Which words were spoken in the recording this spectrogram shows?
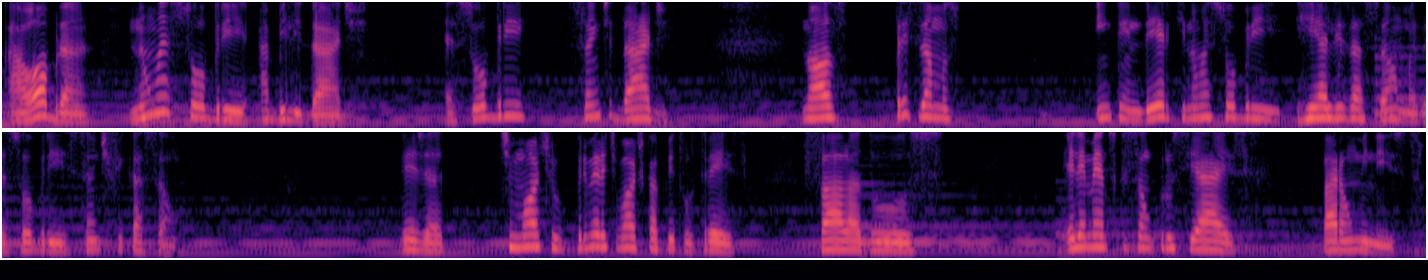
A obra não é sobre habilidade, é sobre santidade. Nós precisamos entender que não é sobre realização, mas é sobre santificação. Veja, Timóteo, 1 Timóteo capítulo 3, fala dos elementos que são cruciais para um ministro.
